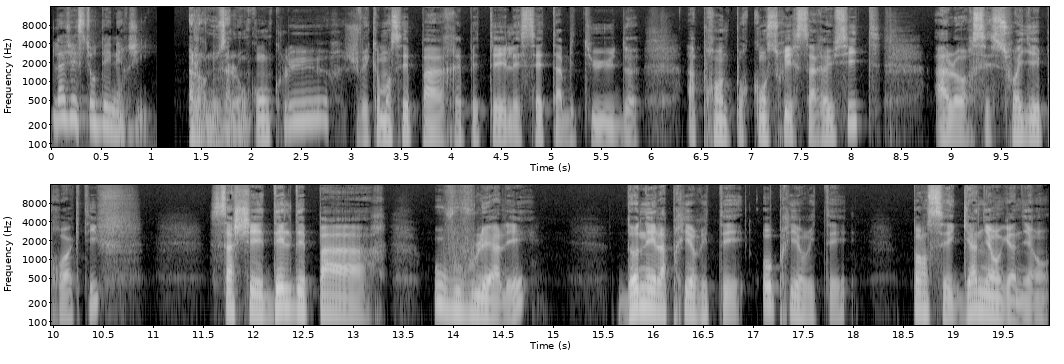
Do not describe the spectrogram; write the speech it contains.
la gestion de l'énergie. Alors, nous allons conclure. Je vais commencer par répéter les sept habitudes à prendre pour construire sa réussite. Alors, c'est soyez proactif, sachez dès le départ où vous voulez aller, donnez la priorité aux priorités, pensez gagnant-gagnant,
